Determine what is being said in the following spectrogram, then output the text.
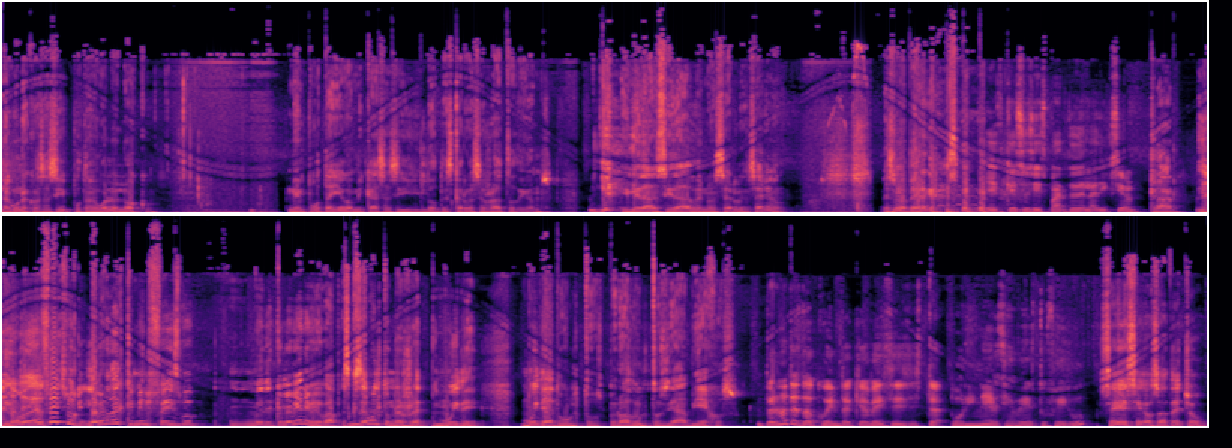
alguna cosa así, puta, me vuelve loco. Me emputa, llego a mi casa así, lo descargo hace rato, digamos. Y me da ansiedad de no hacerlo, en serio. Es una verga. Es que eso sí es parte de la adicción. claro. Y No, no la, te verdad, digo- Facebook, la verdad es que a mí el Facebook, me- que me viene y me va. Es que se ha vuelto una red muy de, muy de adultos, pero adultos ya viejos. Pero no te has dado cuenta que a veces está por inercia, ¿ves? Tu Facebook. Sí, sí, o sea, de hecho,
